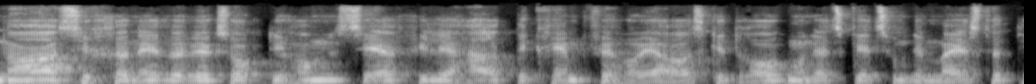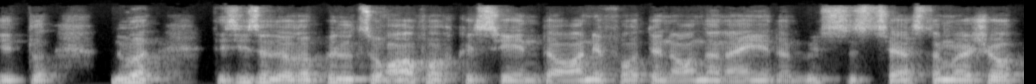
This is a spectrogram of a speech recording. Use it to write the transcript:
Na, sicher nicht, weil wie gesagt, die haben sehr viele harte Kämpfe heuer ausgetragen und jetzt geht es um den Meistertitel. Nur, das ist natürlich ein bisschen zu einfach gesehen. Der eine fährt den anderen ein. Da müssen sie zuerst einmal schon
